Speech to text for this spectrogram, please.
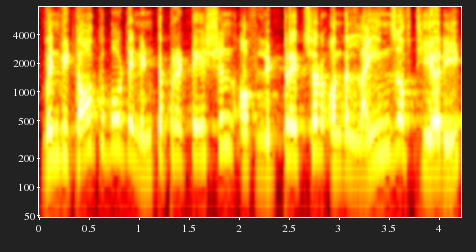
When we talk about an interpretation of literature on the lines of theory,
